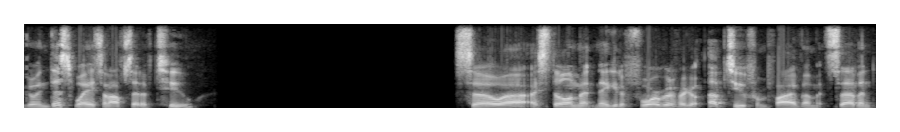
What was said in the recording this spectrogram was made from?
going this way, it's an offset of 2. So uh, I still am at negative 4, but if I go up 2 from 5, I'm at 7.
